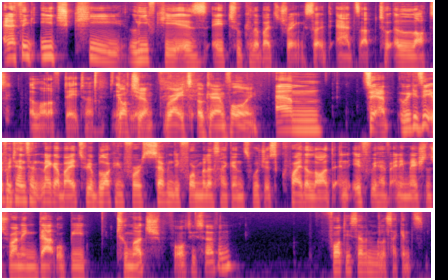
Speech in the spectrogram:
And I think each key, leaf key, is a two kilobyte string, so it adds up to a lot, a lot of data. Gotcha. Right. Okay. I'm following. Um, so yeah, we can see if we 10 cent megabytes, we're blocking for 74 milliseconds, which is quite a lot. And if we have animations running, that would be too much. 47. 47 milliseconds. You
